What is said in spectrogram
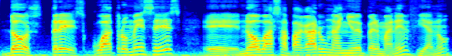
dos, tres, cuatro meses, eh, no vas a pagar un año de permanencia, ¿no?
